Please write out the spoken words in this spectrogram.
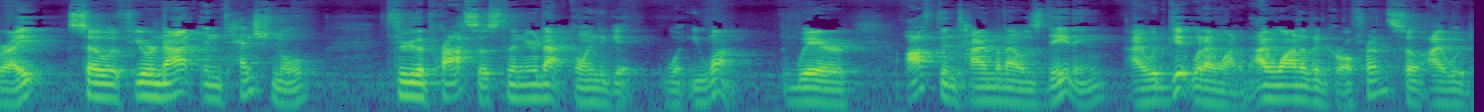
Right? So if you're not intentional through the process, then you're not going to get what you want. Where oftentimes when I was dating, I would get what I wanted. I wanted a girlfriend, so I would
